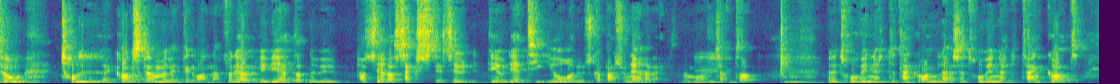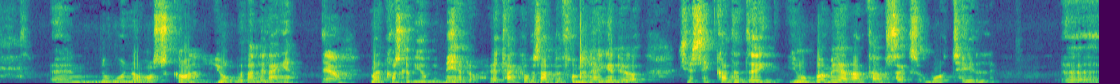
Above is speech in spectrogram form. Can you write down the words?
tror tallet kan skremme litt. for fordi at vi vet at når vi passerer 60, så er det jo det tiåret du skal pensjonere deg. normalt sett. Men jeg tror vi er nødt til å tenke annerledes. Jeg tror vi er nødt til å tenke at noen av oss skal jobbe veldig lenge. Ja. Men hva skal vi jobbe med, da? Jeg tenker f.eks. For, for min egen del at det er sikkert at jeg jobber mer enn fem-seks år til eh,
